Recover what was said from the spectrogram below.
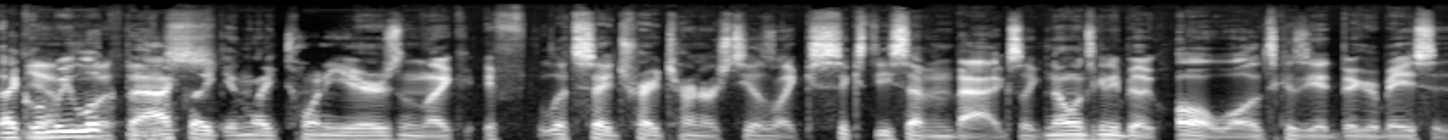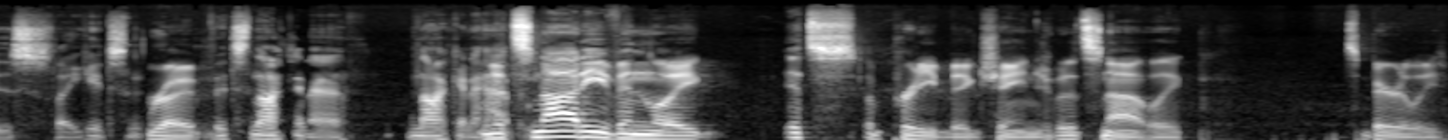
Like when Yeah, we we'll look back, just- like in like 20 years, and like if let's say Trea Turner steals like 67 bags, like no one's gonna be like, oh well, it's because he had bigger bases. Like it's Right. It's not gonna not gonna and happen. it's not even like it's a pretty big change, but it's not like it's barely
